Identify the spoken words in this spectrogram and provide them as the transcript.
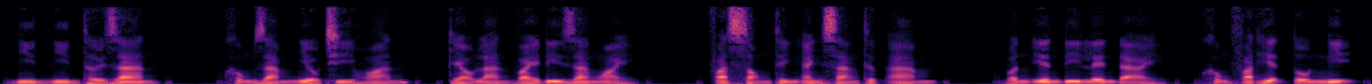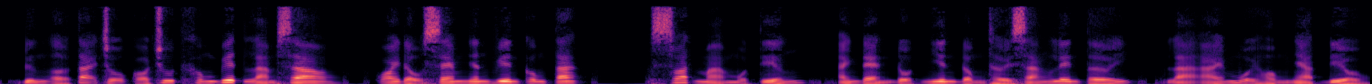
nhìn nhìn thời gian, không dám nhiều trì hoãn, kéo làn váy đi ra ngoài. Phát sóng thính ánh sáng thực ám. Vân Yên đi lên đài, không phát hiện tôn nghị, đứng ở tại chỗ có chút không biết làm sao, quay đầu xem nhân viên công tác. Xoát mà một tiếng, ánh đèn đột nhiên đồng thời sáng lên tới, là ái muội hồng nhạt điều,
